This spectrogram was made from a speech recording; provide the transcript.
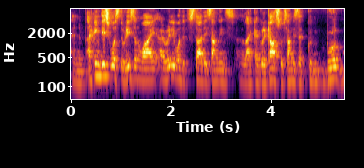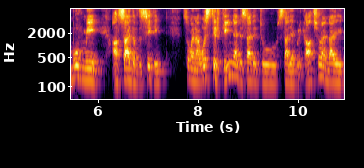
and I think this was the reason why I really wanted to study something like agriculture, something that could move me outside of the city. So when I was 13, I decided to study agriculture, and I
